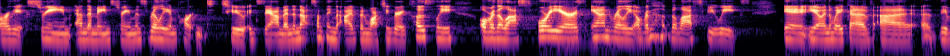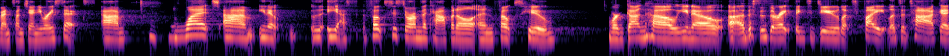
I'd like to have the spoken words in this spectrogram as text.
or the extreme and the mainstream is really important to examine, and that's something that I've been watching very closely over the last four years and really over the, the last few weeks. In you know, in the wake of uh, uh the events on January 6th. Um, mm-hmm. what um, you know, yes, folks who stormed the Capitol and folks who were gung ho, you know, uh, this is the right thing to do. Let's fight. Let's attack. Uh,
